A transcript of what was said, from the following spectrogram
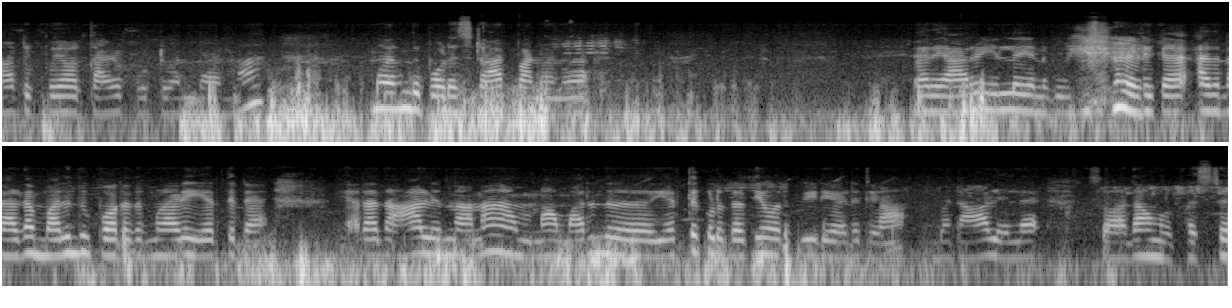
ஆட்டுக்கு போய் அவர் தழை போட்டு வந்தாருன்னா மருந்து போட ஸ்டார்ட் பண்ணணும். வேறு யாரும் இல்லை எனக்கு வீடியோ எடுக்க. அதனால தான் மருந்து போடுறதுக்கு முன்னாடி எடுத்துட்டேன் யாராவது ஆள் இருந்தான்னா நான் மருந்து எடுத்து கொடுக்குறதையும் ஒரு வீடியோ எடுக்கலாம். பட் ஆள் இல்லை. ஸோ அதான் உங்களுக்கு ஃபஸ்ட்டு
